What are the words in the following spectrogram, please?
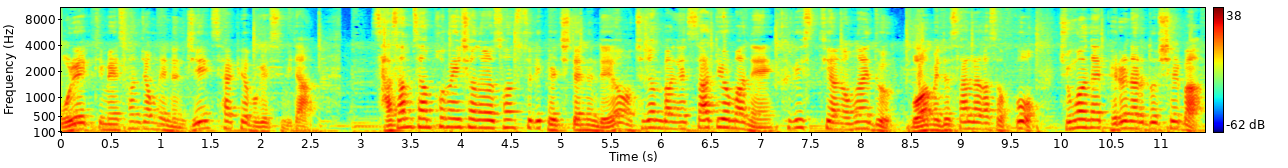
올해의 팀에 선정됐는지 살펴보겠습니다. 433 포메이션으로 선수들이 배치됐는데요. 최전방에 사디오 마네, 크리스티아노 호날두, 모하메드 살라가 섰고 중원에 베르나르도 실바,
